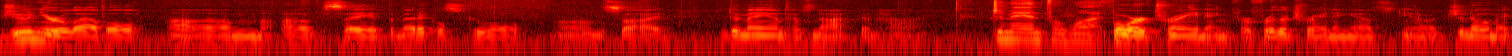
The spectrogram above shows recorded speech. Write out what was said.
junior level um, of, say, at the medical school um, side, demand has not been high Demand for what? for training, for further training as, you know, genomic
